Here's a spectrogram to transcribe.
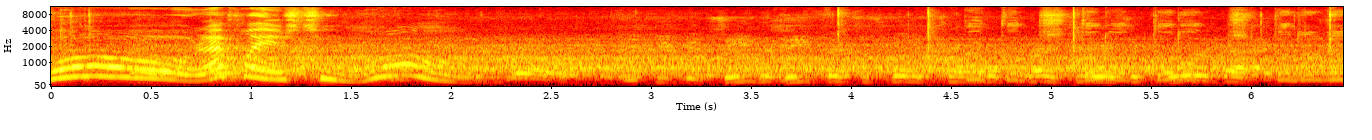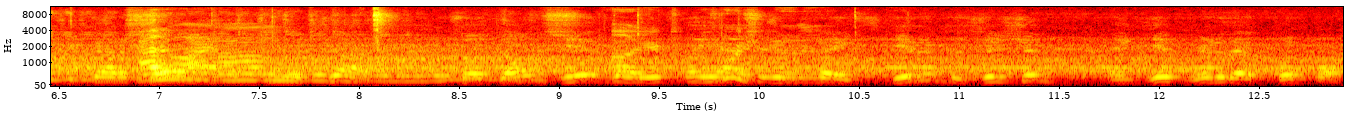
Whoa, that play is too long. If you can see the defense is going to try to pressure as a quarterback, you got to How do I, um, adjust. So don't give Oh, those you're- of play course action you're doing fakes. Get in position and get rid of that football.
